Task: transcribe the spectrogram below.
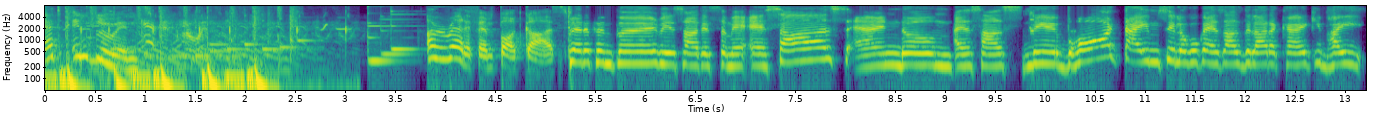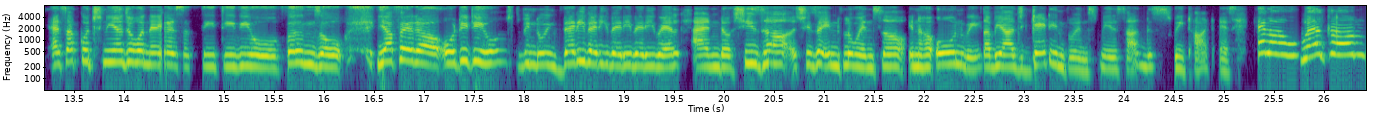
Get influenced. Get. A Red FM podcast. Red FM पर मेरे साथ इस समय एहसास एंड एहसास ने बहुत टाइम से लोगों को एहसास दिला रखा है कि भाई ऐसा कुछ नहीं है जो वो नहीं कर सकती टीवी हो फिल्म्स हो या फिर ओटीटी हो been doing very very very very well and she is she is influencer in her own way तभी आज गेट इन्फ्लुएंस मेरे साथ this sweetheart as hello welcome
